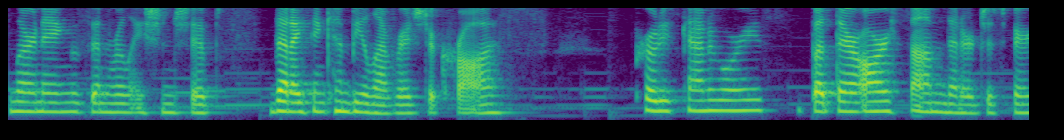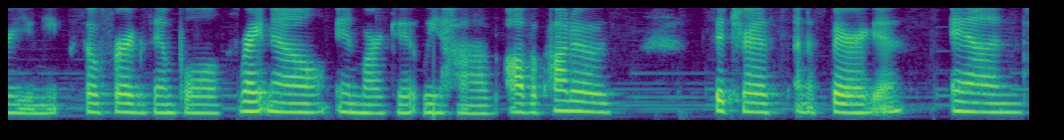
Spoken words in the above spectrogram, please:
learnings and relationships that I think can be leveraged across produce categories, but there are some that are just very unique. So, for example, right now in market, we have avocados, citrus, and asparagus. And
